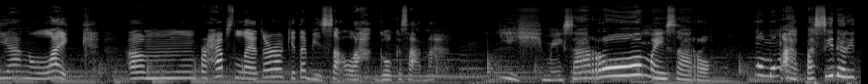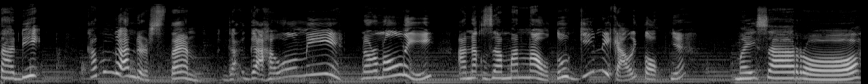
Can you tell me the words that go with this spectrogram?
yang like. Um, perhaps later kita bisa lah go ke sana. Ih, Maisaro, Maisaro. Ngomong apa sih dari tadi? Kamu nggak understand? Gak gaul nih. Normally, anak zaman now tuh gini kali talknya. Maisaro,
